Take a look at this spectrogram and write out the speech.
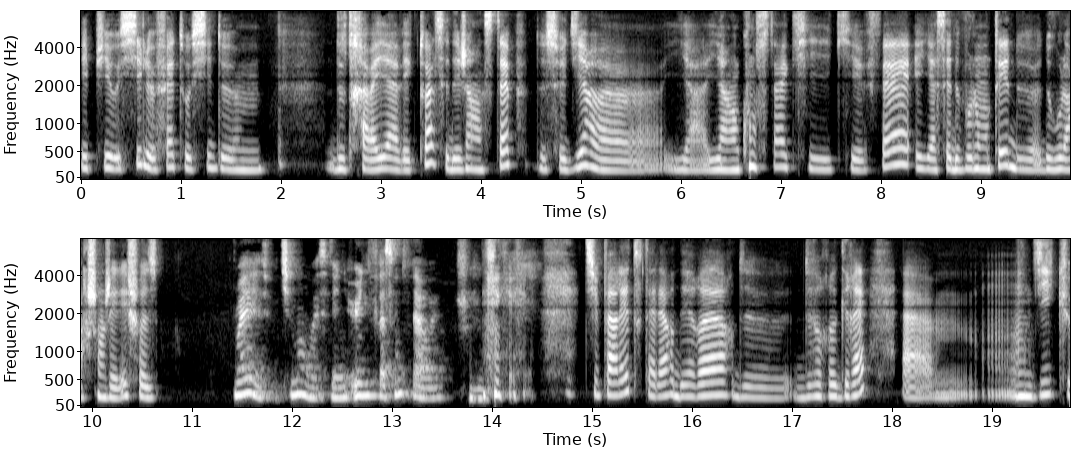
et puis aussi le fait aussi de, de travailler avec toi, c'est déjà un step de se dire euh, il y, a, y, a, un constat qui, est fait et il y a cette volonté de vouloir changer les choses. Oui, effectivement, ouais, c'est une, une, façon de faire. Ouais. tu parlais tout à l'heure d'erreurs, de, de regrets. Euh, on dit que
